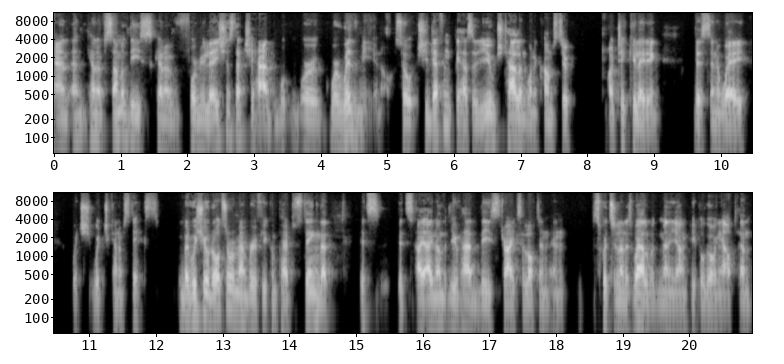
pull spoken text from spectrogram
and and kind of some of these kind of formulations that she had w- were were with me you know. So she definitely has a huge talent when it comes to articulating this in a way which which kind of sticks but we should also remember if you compare to Sting that it's it's I, I know that you've had these strikes a lot in, in Switzerland as well with many young people going out and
